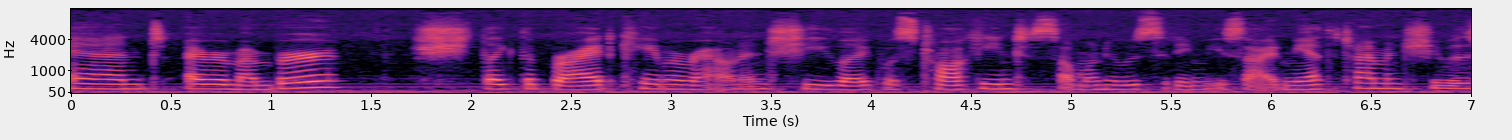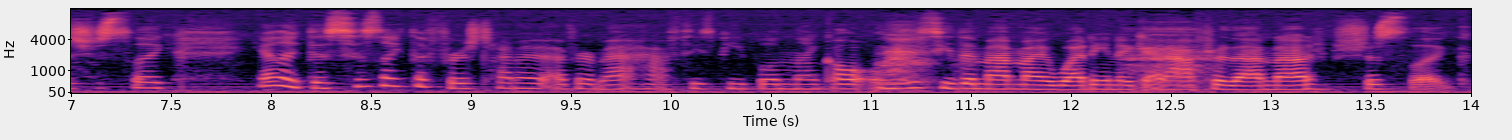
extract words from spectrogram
and I remember, sh like the bride came around and she like was talking to someone who was sitting beside me at the time, and she was just like, "Yeah, like this is like the first time I've ever met half these people, and like I'll only see them at my wedding again after that." And I was just like,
